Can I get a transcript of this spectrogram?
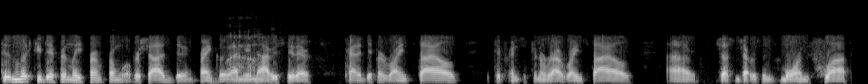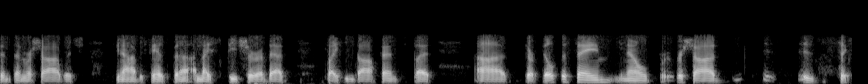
didn't look too differently from from what Rashod's doing. Frankly, wow. I mean, obviously they're kind of different running styles, different different route running styles. Uh, Justin Jefferson's more in the slot than, than Rashod, which you know obviously has been a, a nice feature of that Vikings offense. But uh, they're built the same. You know, Rashod is six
